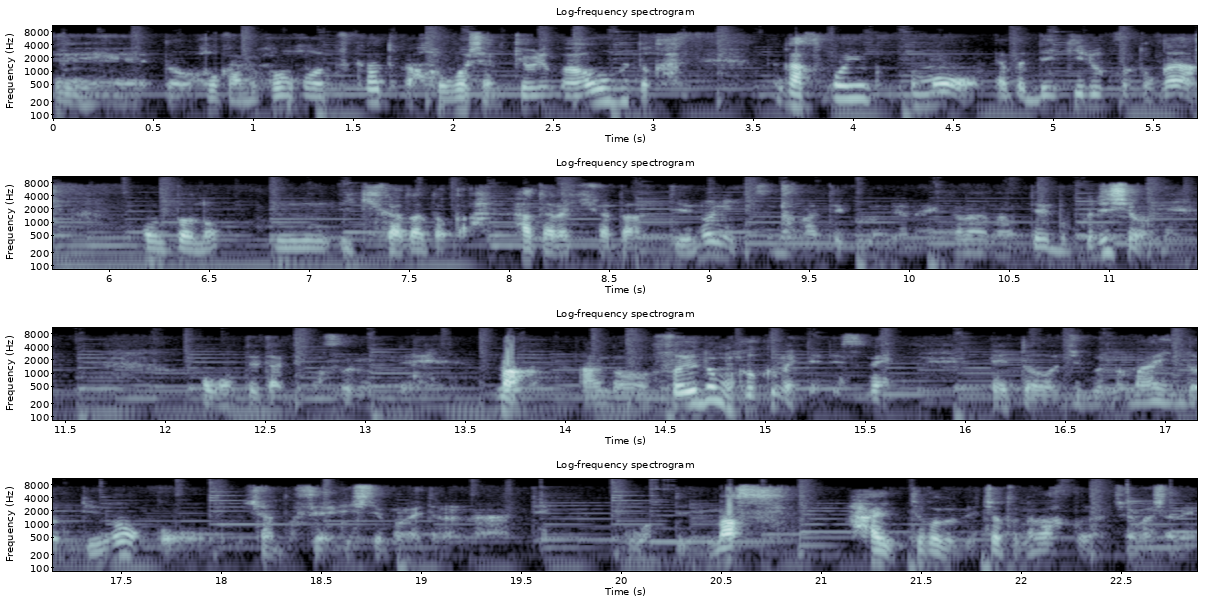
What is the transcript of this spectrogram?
えーと、他の方法を使うとか、保護者に協力を仰ぐとか、なんかそういうこともやっぱりできることが、本当の、うん、生き方とか働き方っていうのにつながってくるんじゃないかななんて、僕自身はね、思ってたりもするんで、まあ、あのそういうのも含めてですね、えーと、自分のマインドっていうのをこうちゃんと整理してもらえたらなって思っています。はい。ということで、ちょっと長くなっちゃいましたね。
